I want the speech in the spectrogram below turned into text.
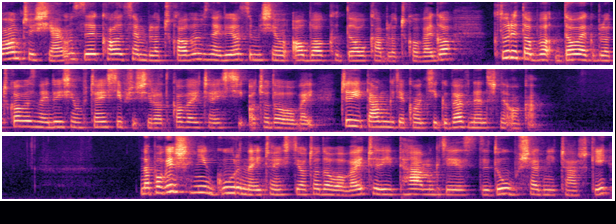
łączy się z kolcem bloczkowym znajdującym się obok dołka bloczkowego, który to dołek bloczkowy znajduje się w części przyśrodkowej części oczodołowej, czyli tam, gdzie kącik wewnętrzny oka. Na powierzchni górnej części oczodołowej, czyli tam, gdzie jest dół przedniej czaszki,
